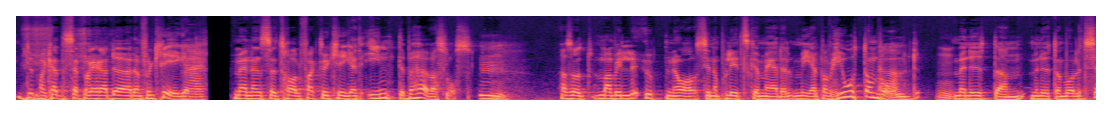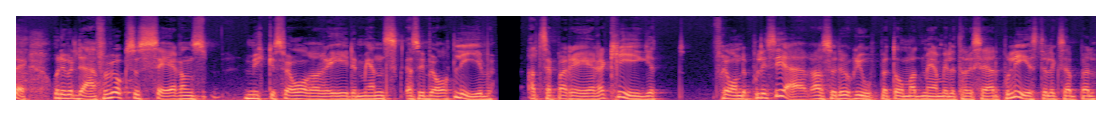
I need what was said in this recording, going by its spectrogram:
man kan inte separera döden från kriget. Nej. Men en central faktor i krig är att inte behöva slåss. Alltså att man vill uppnå sina politiska medel med hjälp av hot om Ja. våld, Mm. men, utan, men utan våldet i sig. Och det är väl därför vi också ser en mycket svårare i, det mänsk, alltså i vårt liv att separera kriget från det polisiära. Alltså det ropet om att mer militariserad polis till exempel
